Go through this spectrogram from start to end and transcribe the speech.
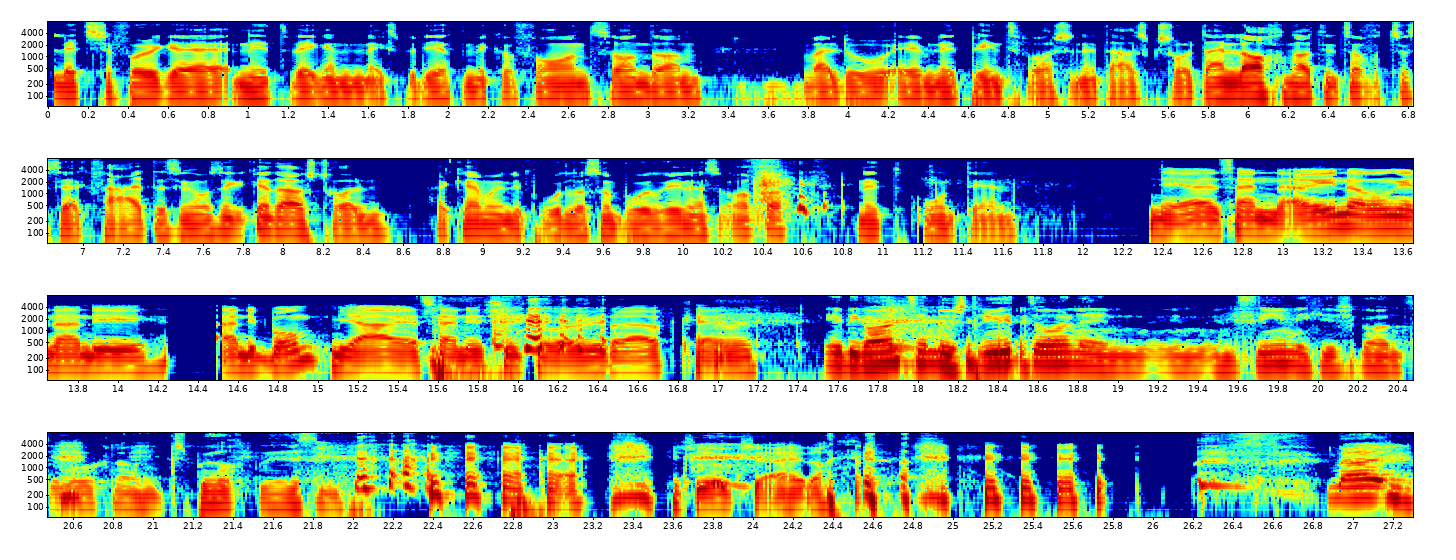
letzte Folge nicht wegen explodierten Mikrofon, sondern weil du eben nicht bei uns warst und nicht ausgestrahlt. Dein Lachen hat uns einfach zu sehr gefällt, deswegen haben wir es nicht gekannt ausstrahlen. Heute können wir in die Brudlers und Bruderinnen also einfach nicht unten. Ja, es sind Erinnerungen an die, an die Bombenjahre, sind in Südtirol wieder aufgekommen. Ja, die ganze Industriezone in, in, in Sinich ist ganz lang gesperrt gewesen. ist eh gescheiter. Nein,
